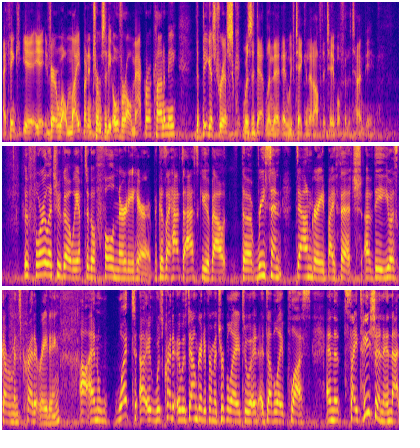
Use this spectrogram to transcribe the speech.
I think it, it very well might, but in terms of the overall macroeconomy, the biggest risk was the debt limit, and we've taken that off the table for the time being. Before I let you go, we have to go full nerdy here because I have to ask you about the recent downgrade by Fitch of the U.S. government's credit rating, uh, and what uh, it was credit it was downgraded from a AAA to a, a AA plus, and the citation in that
